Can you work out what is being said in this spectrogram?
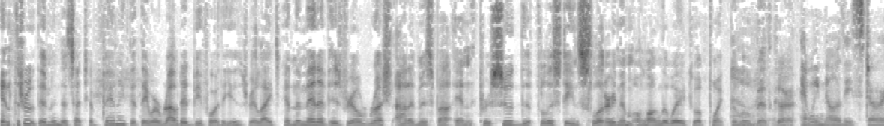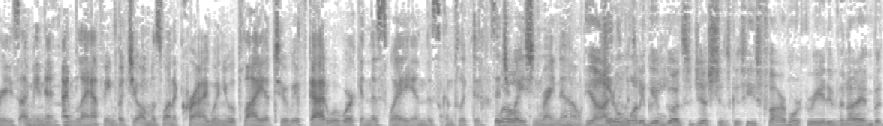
and threw them into such a panic that they were routed before the Israelites. And the men of Israel rushed out of Mizpah and pursued the Philistines, slaughtering them along the way to a point below oh, Beth Car. And we know these stories. I mean, I'm laughing, but you almost want to cry when you apply it to if God will work in this way in this conflicted situation right now. Yeah, I don't want to give God suggestions because He's far more creative than I am. But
